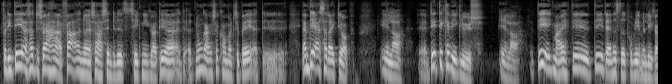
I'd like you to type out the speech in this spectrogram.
Fordi det jeg så desværre har erfaret, når jeg så har sendt det videre til teknikere, det er, at, at nogle gange så kommer det tilbage, at øh, jamen det er sat rigtigt op. Eller øh, det, det kan vi ikke løse. Eller det er ikke mig, det, det er et andet sted, problemet ligger.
